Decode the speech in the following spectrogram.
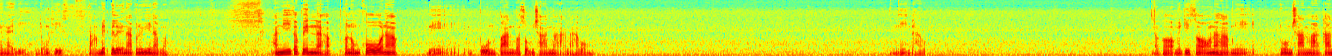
ยังไงดี ลงทีสามเม็ดไปเลยนะเพื่อนพี่นะครับเนาะอันนี้ก็เป็นนะครับขนมโคนะครับ นี่ปูนปั้นผสมชานหมากนะครับผมนี่นะครับ แล้วก็เม็ดที่สองนะครับ นี่รวมชานหมากท่าน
